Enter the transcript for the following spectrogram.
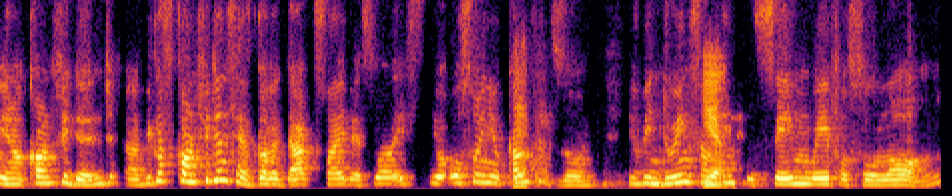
you know confident uh, because confidence has got a dark side as well it's you're also in your comfort yeah. zone you've been doing something yeah. the same way for so long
